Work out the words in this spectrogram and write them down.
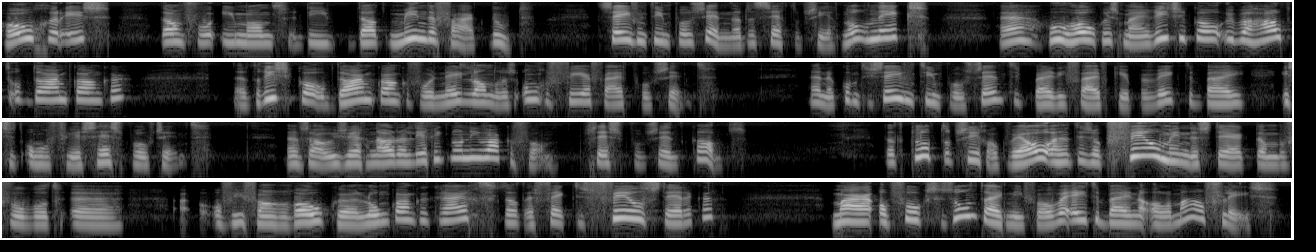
hoger is dan voor iemand die dat minder vaak doet. 17 procent, nou, dat zegt op zich nog niks. Hè? Hoe hoog is mijn risico überhaupt op darmkanker? Het risico op darmkanker voor een Nederlander is ongeveer 5 procent. En dan komt die 17 procent bij die vijf keer per week erbij, is het ongeveer 6 procent. Dan zou u zeggen, nou, daar lig ik nog niet wakker van. 6 procent kans. Dat klopt op zich ook wel. En het is ook veel minder sterk dan bijvoorbeeld uh, of je van roken longkanker krijgt. Dat effect is veel sterker. Maar op volksgezondheidsniveau, we eten bijna allemaal vlees.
